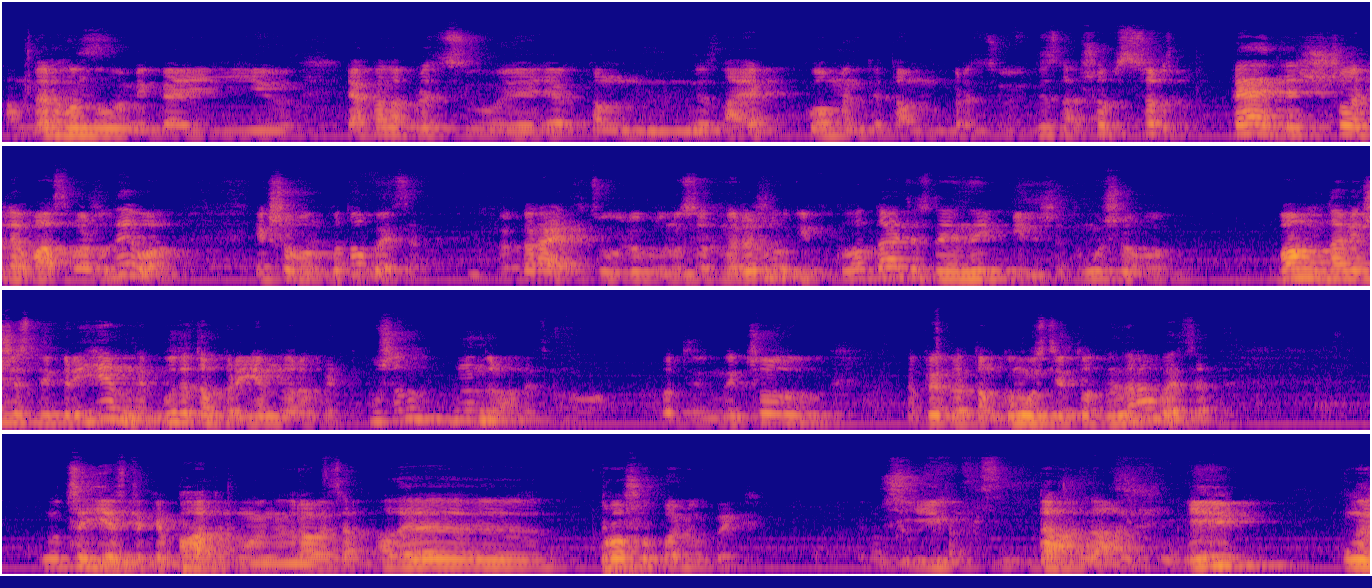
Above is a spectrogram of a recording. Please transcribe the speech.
там ергономіка її, як вона працює, як там не знаю, як коменти там працюють. Не знаю, що, що те, для що для вас важливо, якщо вам подобається, вибирайте цю улюблену соцмережу і вкладайтесь в неї найбільше, тому що вам навіть щось неприємне буде там приємно робити. Тому що ну, не нравиться воно вам. От якщо, наприклад, там комусь TikTok не нравиться, ну це є таке, багато кому не нравиться, але прошу полюбити. І, да, да. і ну,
